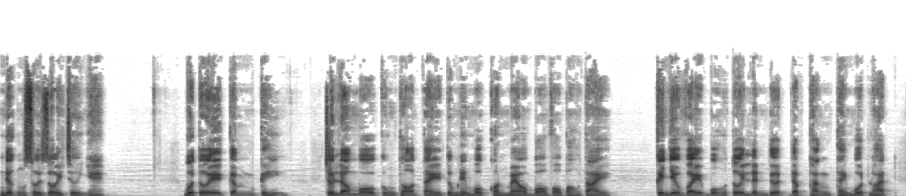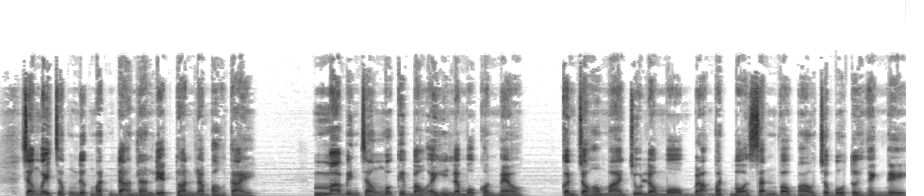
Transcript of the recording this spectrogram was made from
Nước sôi rồi chơi nhé. Bố tôi cầm cái Chủ lò mổ cũng thò tay túm lấy một con mèo bỏ vào bao tải. Cứ như vậy bố tôi lần lượt đập thẳng thay một loạt. Chẳng mấy chốc nước mắt đã la liệt toàn là bao tải. Mà bên trong mỗi cái bao ấy là một con mèo. Con chó mà chủ lò mồ đã bắt bỏ sẵn vào bao cho bố tôi hành nghề.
